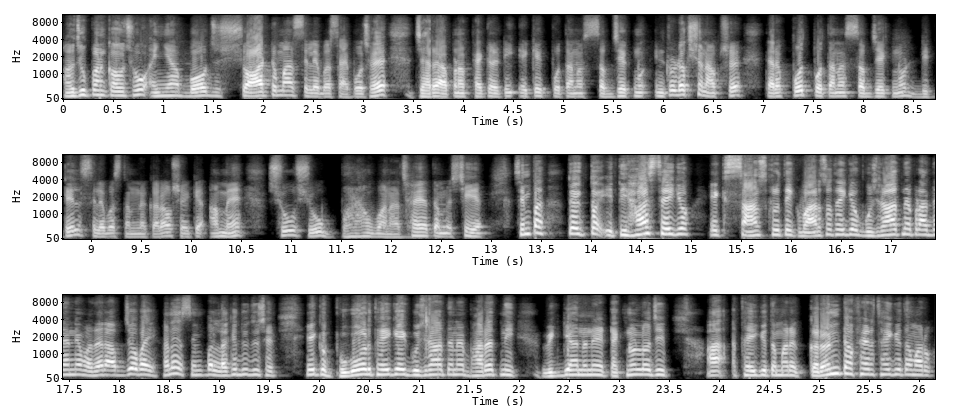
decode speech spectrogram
હજુ પણ કહું છું, અહીંયા બહુ જ શોર્ટમાં સિલેબસ આપ્યો છે. જ્યારે આપણા ફેકલ્ટી એક એક પોતાનો સબ્જેક્ટનું ઇન્ટ્રોડક્શન આપશે, ત્યારે પોતપોતાના સબ્જેક્ટનો ડિટેલ સિલેબસ તમને કરાવશે કે અમે શું શું ભણાવવાના છે તમને છીએ. સિમ્પલ તો એક તો ઇતિહાસ થઈ ગયો, એક સાંસ્કૃતિક વારસો થઈ ગયો. ગુજરાતને પ્રાધાન્ય વધારે આપજો ભાઈ. હને સિમ્પલ લખી દીધું છે. એક ભૂગોળ થઈ ગઈ ગુજરાત અને ભારતની વિજ્ઞાન અને ટેકનોલોજી આ થઈ ગયું તમારે કરંટ અફેર થઈ ગયું તમારું.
